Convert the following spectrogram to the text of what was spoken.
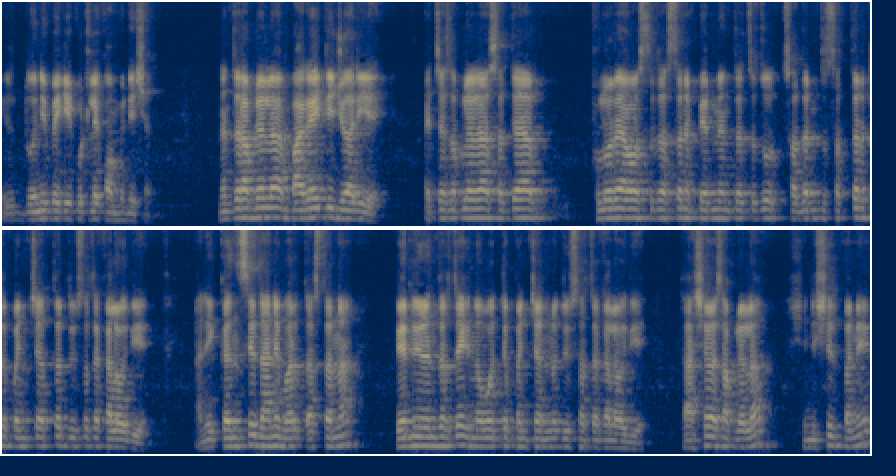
दोन्हीपैकी कुठले कॉम्बिनेशन नंतर आपल्याला बागायती ज्वारी आहे. याच्यात आपल्याला सध्या फुलोऱ्या अवस्थेत असताना पेरणीनंतरचा जो साधारणतः सत्तर ते पंच्याहत्तर दिवसाचा कालावधी आहे. आणि कणसे दाणे भरत असताना पेरणीनंतरचा एक नव्वद ते पंच्याण्णव दिवसाचा कालावधी आहे. तर अशा वेळेस आपल्याला निश्चितपणे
